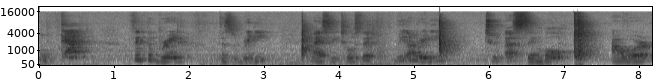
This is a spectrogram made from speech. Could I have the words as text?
Okay? I think the bread is ready nicely toasted we are ready to assemble our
